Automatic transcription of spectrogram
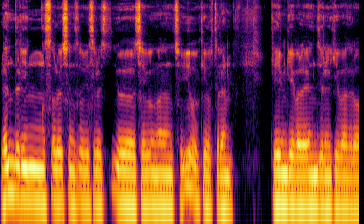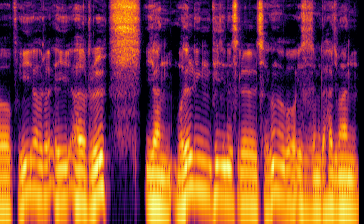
렌더링 솔루션 서비스를 어, 제공하는 주요 기업들은 게임 개발 엔진을 기반으로 VR, AR을 위한 모델링 비즈니스를 제공하고 있었습니다. 하지만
